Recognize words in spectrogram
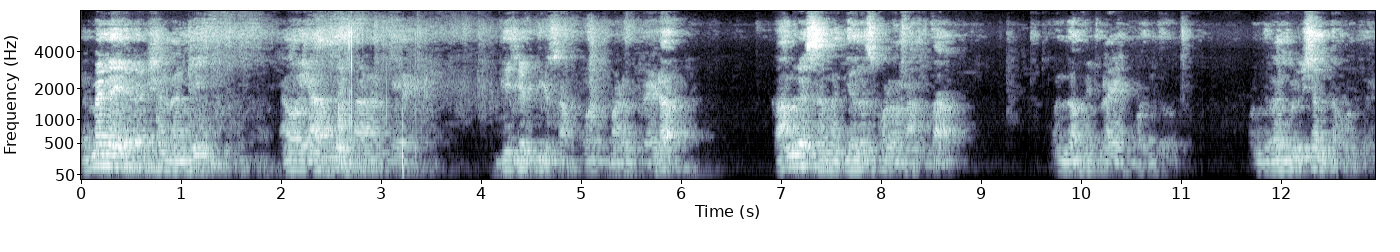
ಎಂ ಎಲ್ ಎ ಎಲೆಕ್ಷನ್ನಲ್ಲಿ ನಾವು ಯಾವುದೇ ಕಾರಣಕ್ಕೆ ಬಿ ಜೆ ಪಿಗೆ ಸಪೋರ್ಟ್ ಮಾಡೋದು ಬೇಡ ಕಾಂಗ್ರೆಸ್ಸನ್ನು ಗೆಲ್ಲಿಸ್ಕೊಳ್ಳೋಣ ಅಂತ ಒಂದು ಅಭಿಪ್ರಾಯಕ್ಕೆ ಬಂದು, ಒಂದು ರೆಸೊಲ್ಯೂಷನ್ ತಗೊಂಡ್ವಿ.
